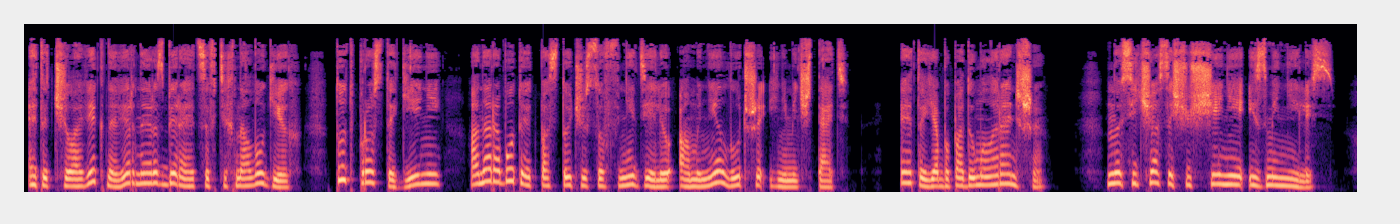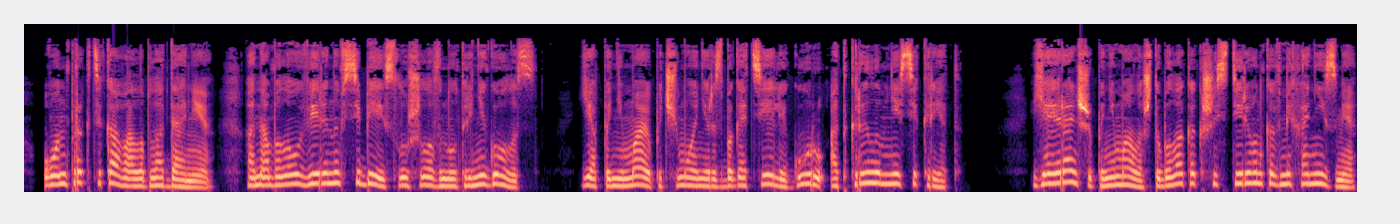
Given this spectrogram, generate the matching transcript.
Этот человек, наверное, разбирается в технологиях, тот просто гений, она работает по 100 часов в неделю, а мне лучше и не мечтать. Это я бы подумала раньше. Но сейчас ощущения изменились. Он практиковал обладание. Она была уверена в себе и слушала внутренний голос. Я понимаю, почему они разбогатели, гуру открыла мне секрет. Я и раньше понимала, что была как шестеренка в механизме,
